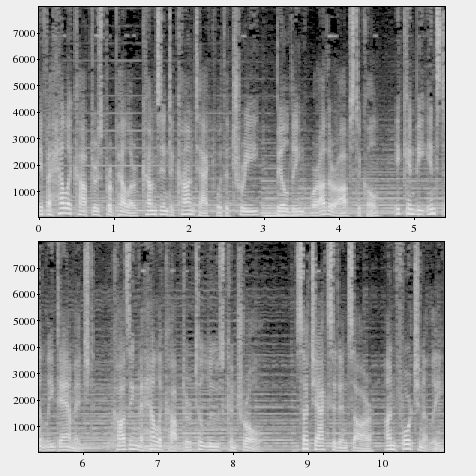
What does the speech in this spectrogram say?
if a helicopter's propeller comes into contact with a tree, building or other obstacle, it can be instantly damaged, causing the helicopter to lose control. Such accidents are, unfortunately,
